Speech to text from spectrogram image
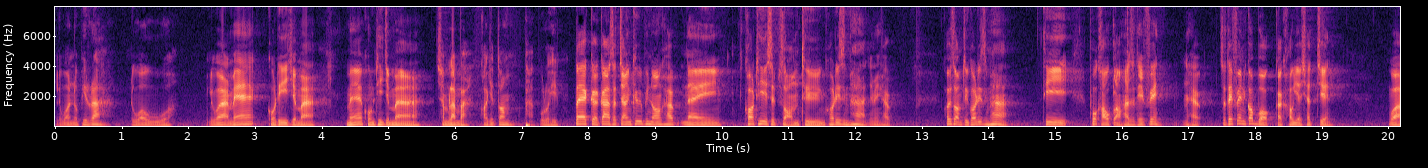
หรือว่านกพิราบหรือว่าวัว หรือว่าแม้คนที่จะมาแม้คนที่จะมา ชำระบาปเขาจะต้องผ่านปุโรหิต แต่เกิดการสัจจันคือพี่น้องครับในข้อที่ 12 ถึงข้อที่ 15ใช่ไหมครับข้อที่2ถึงข้อที่ 15 ที่พวกเขากล่าวหาสเตเฟนนะครับสเตเฟนก็บอกกับเขาอย่างชัดเจนว่า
